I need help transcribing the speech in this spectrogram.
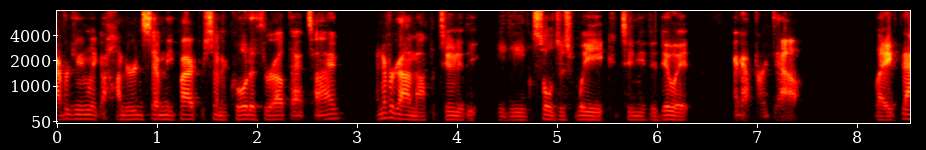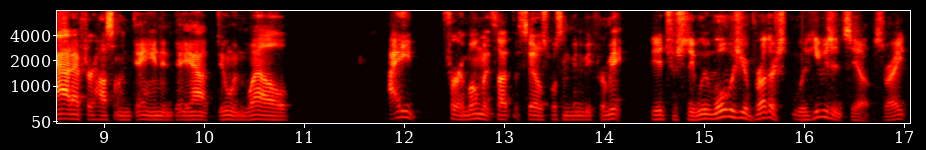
averaging like 175% of quota throughout that time, I never got an opportunity. So I'll just wait, continue to do it. I got burnt out. Like that after hustling day in and day out, doing well. I, for a moment, thought the sales wasn't going to be for me. Interesting. What was your brother? Well, he was in sales, right?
